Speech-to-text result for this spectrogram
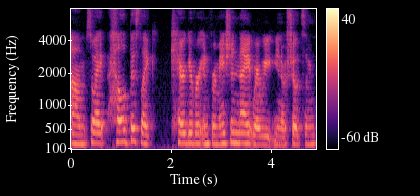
um, so I held this like caregiver information night where we you know showed some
